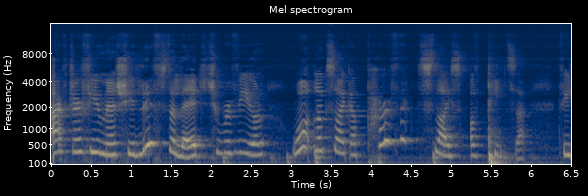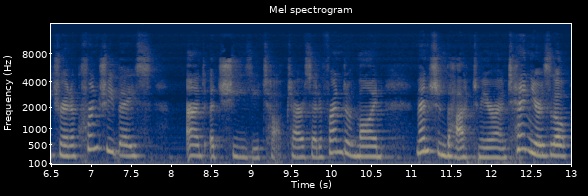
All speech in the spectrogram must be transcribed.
After a few minutes, she lifts the lid to reveal what looks like a perfect slice of pizza, featuring a crunchy base and a cheesy top. Tara said, A friend of mine mentioned the hack to me around 10 years ago,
